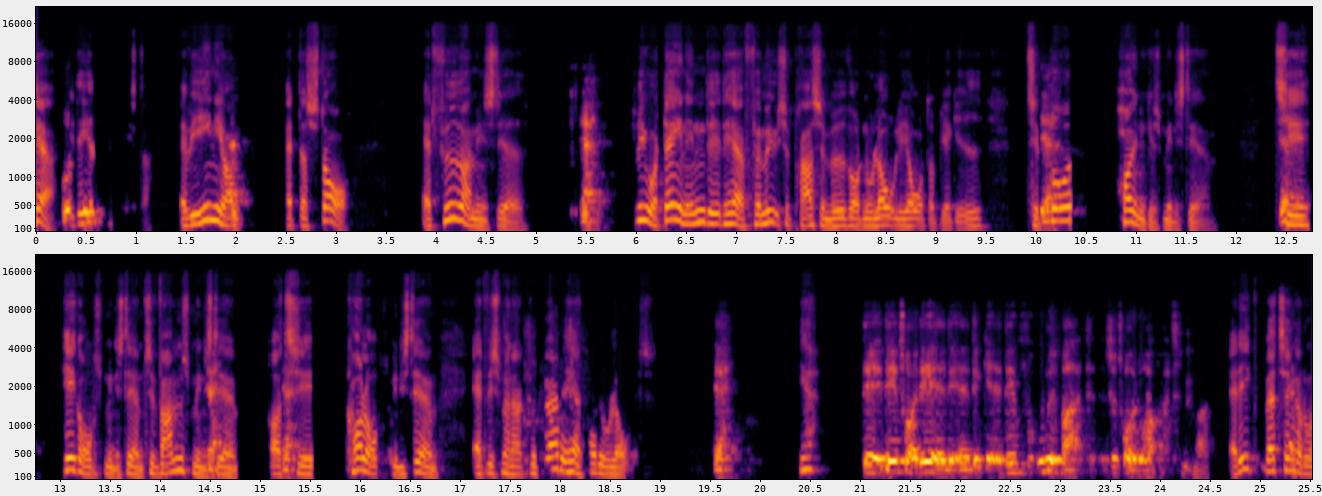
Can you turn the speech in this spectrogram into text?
Her, i det her er vi enige om, at der står, at Fødevareministeriet ja. skriver dagen inden det, det her famøse pressemøde, hvor den ulovlige ordre bliver givet, til ja. både Højnikes ministerium, til ja. Hækkerups ministerium, til Vammens ministerium ja. og ja. til Koldrups ministerium, at hvis man har kunnet gøre det her, så er det ulovligt. Ja. Ja. Det, det tror jeg, det er, det, det, er, det er umiddelbart, så tror jeg, du har ret. Er det ikke, hvad tænker ja. du?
